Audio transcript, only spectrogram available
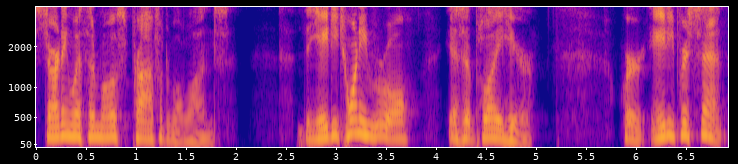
starting with the most profitable ones. The 80 20 rule is at play here, where 80%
